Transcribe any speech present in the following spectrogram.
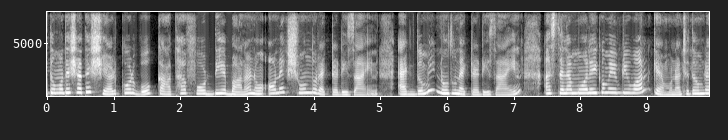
তোমাদের সাথে শেয়ার করব কাঁথা ফোর্ট দিয়ে বানানো অনেক সুন্দর একটা ডিজাইন একদমই নতুন একটা ডিজাইন আসসালামু আলাইকুম এভরিওয়ান কেমন আছো তোমরা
